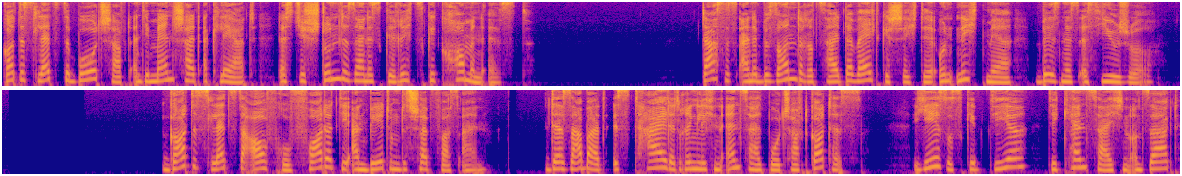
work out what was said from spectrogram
Gottes letzte Botschaft an die Menschheit erklärt, dass die Stunde seines Gerichts gekommen ist. Das ist eine besondere Zeit der Weltgeschichte und nicht mehr Business as usual. Gottes letzter Aufruf fordert die Anbetung des Schöpfers ein. Der Sabbat ist Teil der dringlichen Endzeitbotschaft Gottes. Jesus gibt dir die Kennzeichen und sagt,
